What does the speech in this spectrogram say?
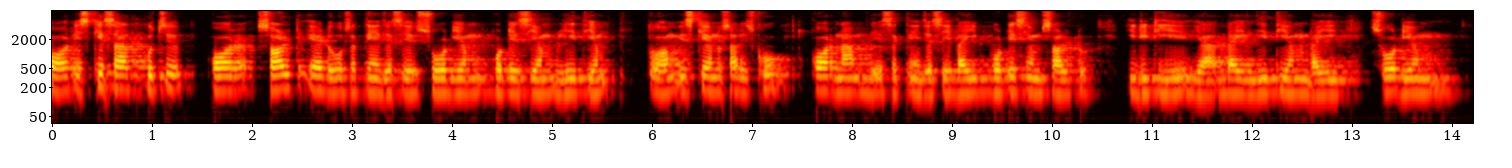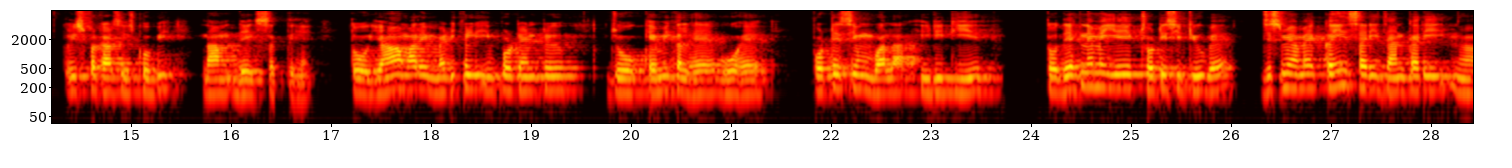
और इसके साथ कुछ और सॉल्ट ऐड हो सकते हैं, जैसे सोडियम, पोटेशियम, लिथियम। तो हम इसके अनुसार इसको और नाम दे सकते हैं जैसे डाई पोटेशियम साल्ट ई या डाई लिथियम डाई सोडियम। तो इस प्रकार से इसको भी नाम दे सकते हैं। तो यहाँ हमारे मेडिकली इम्पोर्टेंट जो केमिकल है वो है पोटेशियम वाला ईडीटीए तो देखने में ये एक छोटी सी ट्यूब है जिसमें हमें कई सारी जानकारी आ,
